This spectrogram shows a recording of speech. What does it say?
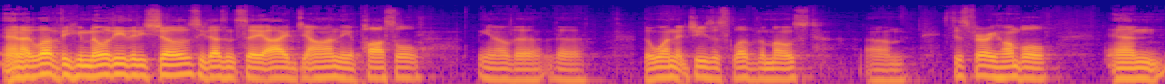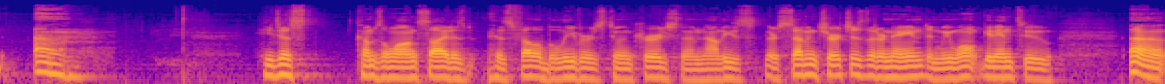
And I love the humility that he shows. He doesn't say, I, John, the apostle, you know, the, the, the one that Jesus loved the most. Um, he's just very humble. And um, he just comes alongside his, his fellow believers to encourage them. Now, these there's seven churches that are named, and we won't get into uh,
